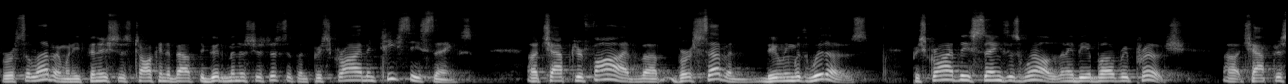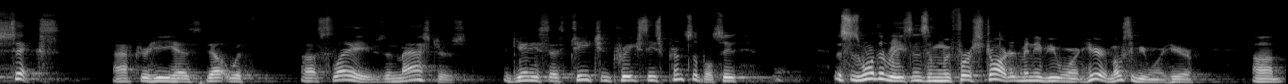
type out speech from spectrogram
verse 11, when he finishes talking about the good minister's discipline, prescribe and teach these things. Uh, chapter 5, uh, verse 7, dealing with widows, prescribe these things as well, that they may be above reproach. Uh, chapter 6, after he has dealt with uh, slaves and masters, again he says, teach and preach these principles. See, this is one of the reasons, and when we first started, many of you weren't here, most of you weren't here. Um,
